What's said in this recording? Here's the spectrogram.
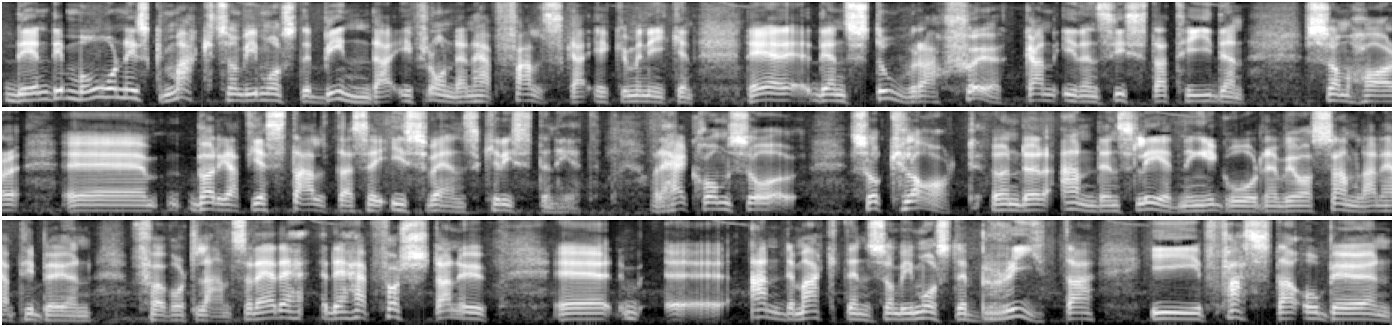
det, är en demonisk makt som vi måste binda ifrån den här falska ekumeniken. Det är den stora skökan i den sista tiden som har eh, börjat gestalta sig i svensk kristenhet. Och det här kom så, så klart under Andens ledning igår när vi var samlade här till bön för vårt land. Så det är det, det här första nu, eh, eh andemakten som vi måste bryta i fasta och och bön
